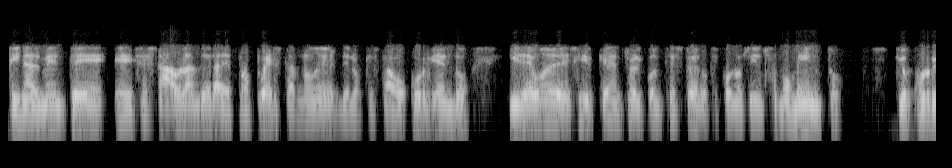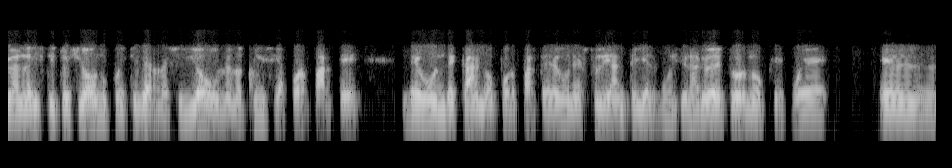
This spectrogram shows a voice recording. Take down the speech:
finalmente eh, se estaba hablando era de propuestas, no de, lo que estaba ocurriendo y debo de decir que dentro del contexto de lo que conocí en su momento que ocurrió en la institución fue que se recibió una noticia por parte de un decano, por parte de un estudiante y el funcionario de turno que fue el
